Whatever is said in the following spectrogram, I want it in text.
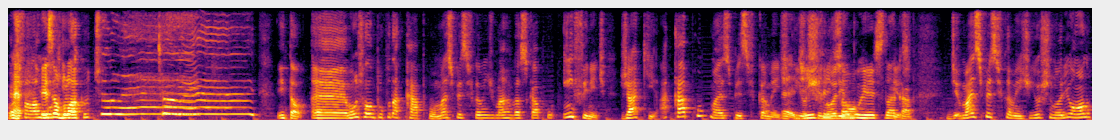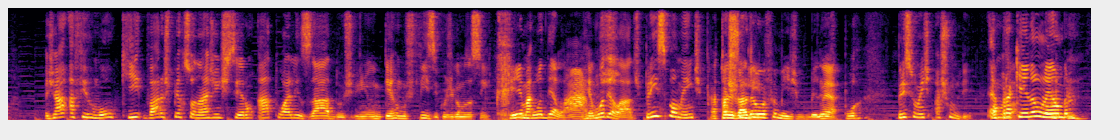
vamos É, falar um esse é o bloco. Too late. Too late. Então, é, vamos falar um pouco da Capcom, mais especificamente de Marvel vs Capcom Infinite, já que a Capcom, mais especificamente, É, de Yoshinori Ono- burrice da Isso. capa. de- mais especificamente Yoshinori Ono, já afirmou que vários personagens serão atualizados em, em termos físicos, digamos assim. Remodelados. Remodelados, principalmente Atualizado é o eufemismo, beleza? É, porra. Principalmente a Chun-Li. É, pra lá. quem não lembra,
